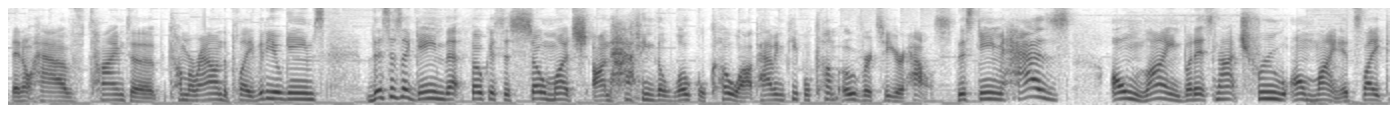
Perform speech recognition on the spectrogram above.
they don't have time to come around to play video games. This is a game that focuses so much on having the local co-op, having people come over to your house. This game has online, but it's not true online. It's like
